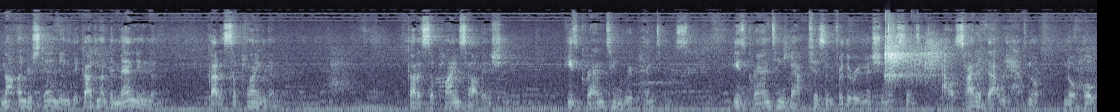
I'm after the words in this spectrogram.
not understanding that God's not demanding them, God is supplying them. God is supplying salvation. He's granting repentance. He's granting baptism for the remission of sins. Outside of that, we have no, no hope.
